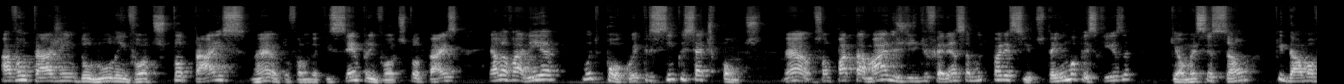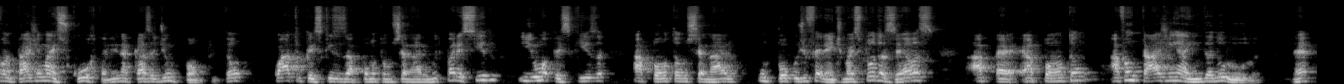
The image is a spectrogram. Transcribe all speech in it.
a vantagem do Lula em votos totais, né, eu estou falando aqui sempre em votos totais, ela varia muito pouco, entre 5 e 7 pontos. Né? São patamares de diferença muito parecidos. Tem uma pesquisa, que é uma exceção, que dá uma vantagem mais curta, ali na casa de um ponto. Então, quatro pesquisas apontam um cenário muito parecido e uma pesquisa aponta um cenário um pouco diferente, mas todas elas apontam a vantagem ainda do Lula. Né?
